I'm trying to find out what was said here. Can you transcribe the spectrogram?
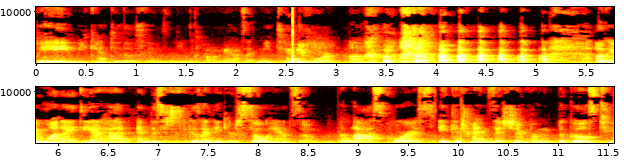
Babe, you can't do those things anymore. Oh, yeah. it's like me too. Anymore. Uh, okay, one idea I had, and this is just because I think you're so handsome. The last chorus, it can transition from the ghost to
